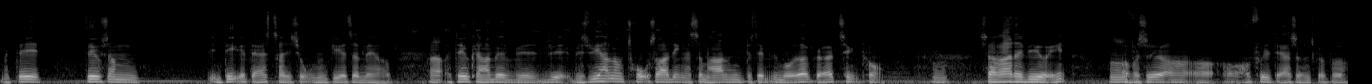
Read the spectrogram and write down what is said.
Men det, det er jo som en del af deres tradition, som bliver taget med herop. Ja. Og det er jo klart, at vi- vi- hvis vi har nogle trosretninger, som har nogle bestemte måder at gøre ting på, Mm. så retter vi jo ind Mm. og forsøger at, at, at opfylde deres ønsker på,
